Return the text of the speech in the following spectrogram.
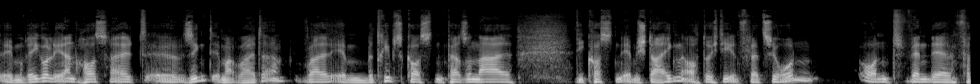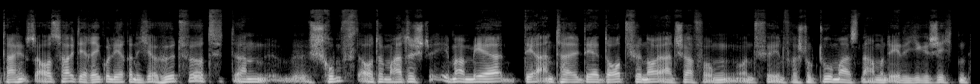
im regulären Haushalt äh, sinkt immer weiter, weil eben Betriebskosten, Personal, die Kosten eben steigen, auch durch die Inflation. Und wenn der Verteidigungshaushalt, der reguläre, nicht erhöht wird, dann schrumpft automatisch immer mehr der Anteil, der dort für Neuanschaffungen und für Infrastrukturmaßnahmen und ähnliche Geschichten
